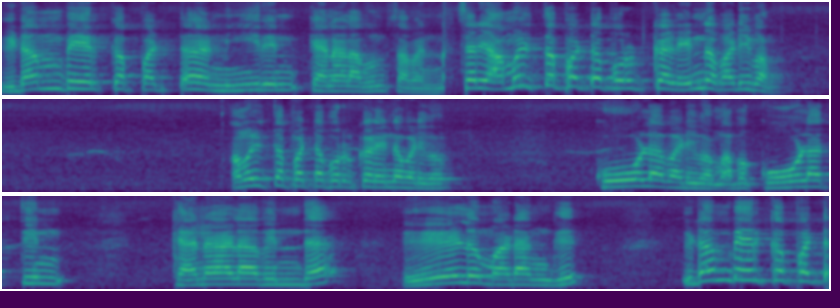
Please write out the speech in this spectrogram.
இடம்பெயர்க்கப்பட்ட நீரின் கனளவும் சமன். சரி அமிழ்த்தப்பட்ட பொருட்கள் என்ன வடிவம்? அமிழ்த்தப்பட்ட பொருட்கள் என்ன வடிவம்? கோள வடிவம். அப்போ கோளத்தின் கனளவிந்த ஏழு மடங்கு இடம்பெயர்க்கப்பட்ட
